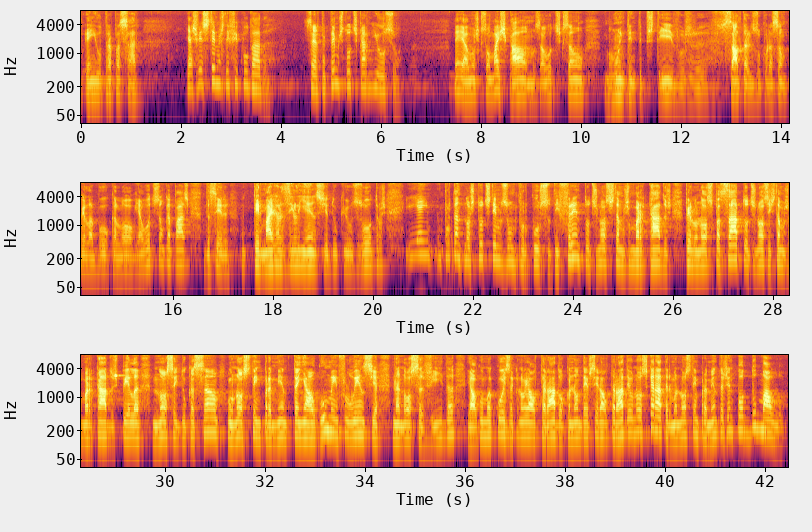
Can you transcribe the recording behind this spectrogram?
em ultrapassar. E às vezes temos dificuldade, certo? Porque temos todos carne e osso. Né? Há uns que são mais calmos, há outros que são muito intempestivos, salta-lhes o coração pela boca logo, e há outros que são capazes de ser, ter mais resiliência do que os outros. E é importante, nós todos temos um percurso diferente, todos nós estamos marcados pelo nosso passado, todos nós estamos marcados pela nossa educação, o nosso temperamento tem alguma influência na nossa vida, é alguma coisa que não é alterada ou que não deve ser alterada, é o nosso caráter, mas o nosso temperamento a gente pode domá-lo.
